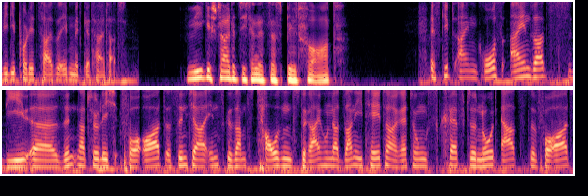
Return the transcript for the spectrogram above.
wie die Polizei soeben mitgeteilt hat. Wie gestaltet sich denn jetzt das Bild vor Ort? Es gibt einen Großeinsatz, die äh, sind natürlich vor Ort. Es sind ja insgesamt 1300 Sanitäter, Rettungskräfte, Notärzte vor Ort.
